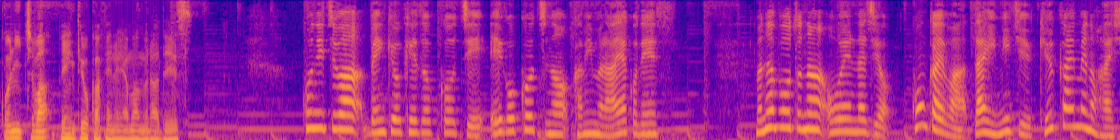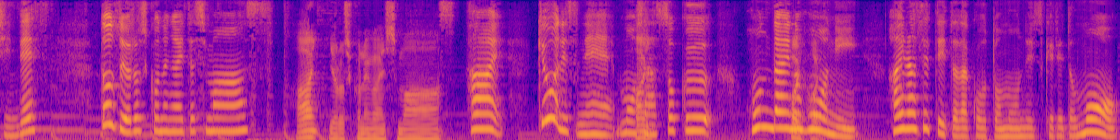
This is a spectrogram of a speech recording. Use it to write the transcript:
こんにちは。勉強カフェの山村です。こんにちは。勉強継続コーチ、英語コーチの上村彩子です。学ぶ大人応援ラジオ。今回は第29回目の配信です。どうぞよろしくお願いいたします。はいよろしくお願いしますはい。今日はですね、もう早速、本題の方に入らせていただこうと思うんですけれども、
